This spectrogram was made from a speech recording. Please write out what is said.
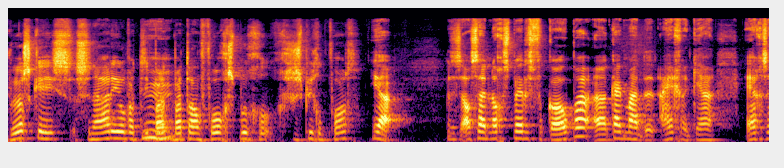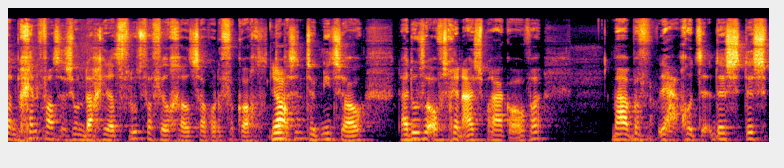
worst case scenario wat, die- Mhm. wat, wat dan voorgespiegeld gespiegeld wordt? Ja. Dus als zij nog spelers verkopen... eh, kijk maar, de- eigenlijk ja, ergens aan het begin van het seizoen dacht je dat Vloed voor veel geld zou worden verkocht. Ja. Dat is natuurlijk niet zo. Daar doen ze overigens geen uitspraken over. Maar ja, goed. Dus, dus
